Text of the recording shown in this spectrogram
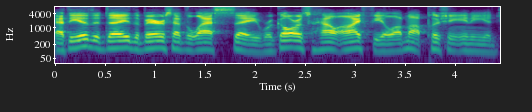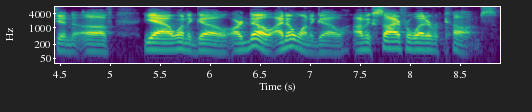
At the end of the day, the Bears have the last say. Regardless of how I feel, I'm not pushing any agenda of, yeah, I want to go, or no, I don't want to go. I'm excited for whatever comes.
